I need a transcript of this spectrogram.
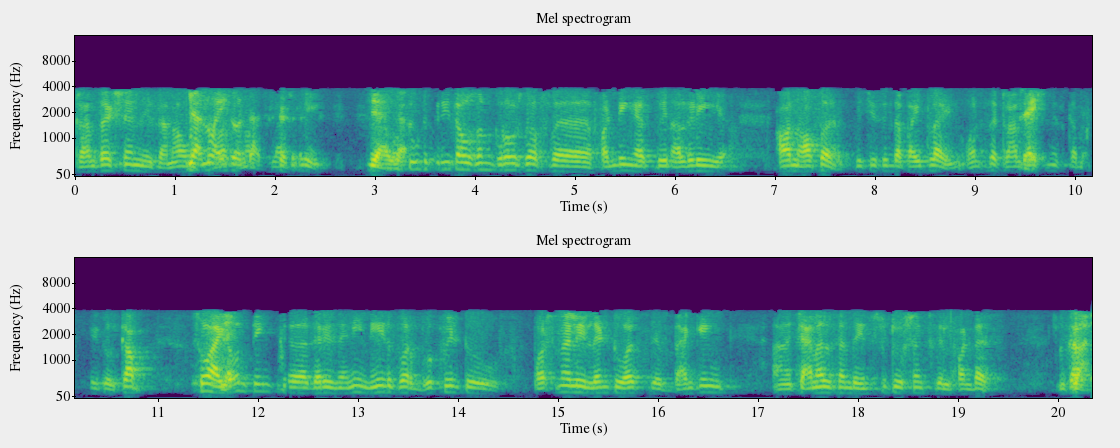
transaction is announced... Yeah, no, I heard that. Yeah, yeah. Two to 3,000 crores of uh, funding has been already on offer, which is in the pipeline. Once the transaction right. is come, it will come. So I don't think uh, there is any need for Brookfield to personally lend to us. The banking uh, channels and the institutions will fund us because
